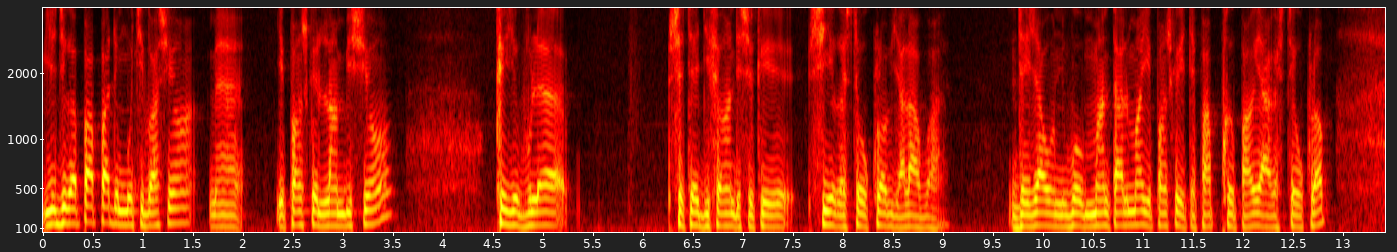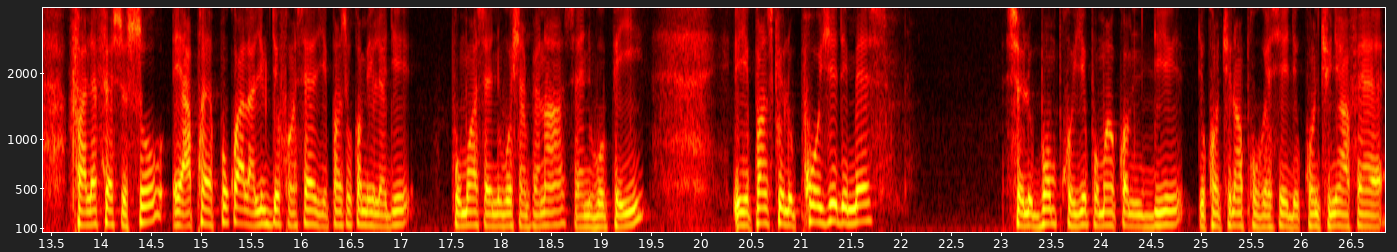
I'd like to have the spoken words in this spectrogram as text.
je ne dirais pas pas de motivation, mais je pense que l'ambition que je voulais, c'était différent de ce que s'il restait au club, j'allais avoir. Déjà au niveau mentalement, je pense qu'il n'était pas préparé à rester au club. Fallait faire ce saut. Et après, pourquoi la Ligue de française? Je pense que comme il l'a dit, pour moi c'est un nouveau championnat, c'est un nouveau pays. Et je pense que le projet de Metz, c'est le bon projet pour moi, comme dit, de continuer à progresser, de continuer à faire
